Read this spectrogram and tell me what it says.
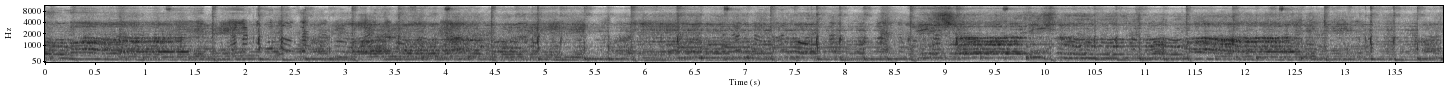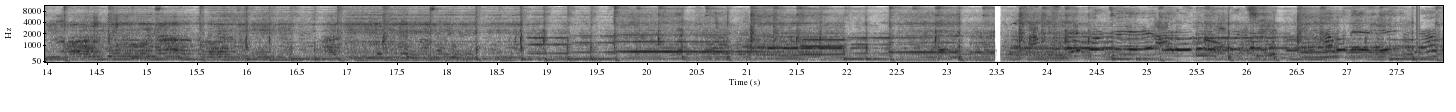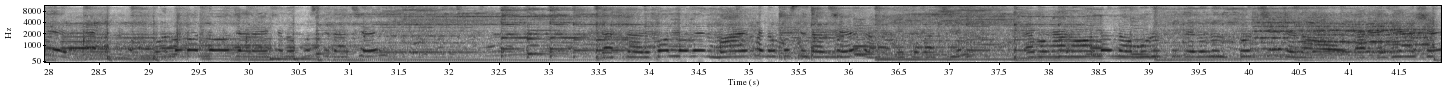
তোমার এখানে উপস্থিত আছেন আমরা দেখতে পাচ্ছি এবং আরও অন্যান্য মুরব্বীদের অনুরোধ করছি যেন তারা এগিয়ে আসেন।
